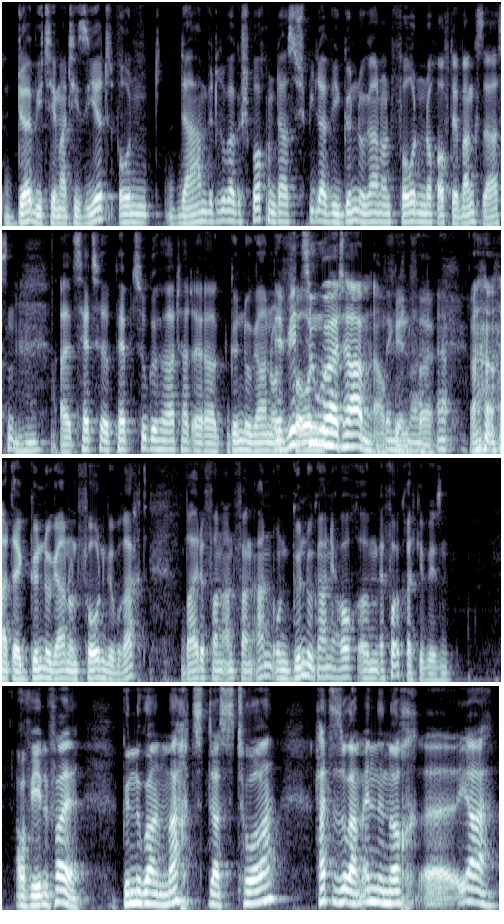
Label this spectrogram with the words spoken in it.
Derby thematisiert und da haben wir drüber gesprochen, dass Spieler wie Gündogan und Foden noch auf der Bank saßen. Mhm. Als hätte Pep zugehört, hat er Gündogan und der Foden. wird zugehört haben. Auf jeden Fall. Ja. Hat er Gündogan und Foden gebracht. Beide von Anfang an und Gündogan ja auch ähm, erfolgreich gewesen. Auf jeden Fall. Gündogan macht das Tor, hatte sogar am Ende noch äh, ja,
